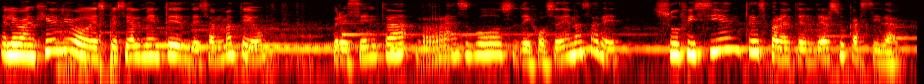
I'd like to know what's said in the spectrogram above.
El Evangelio, especialmente el de San Mateo, presenta rasgos de José de Nazaret suficientes para entender su castidad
